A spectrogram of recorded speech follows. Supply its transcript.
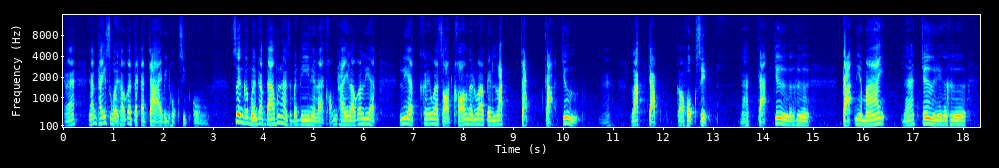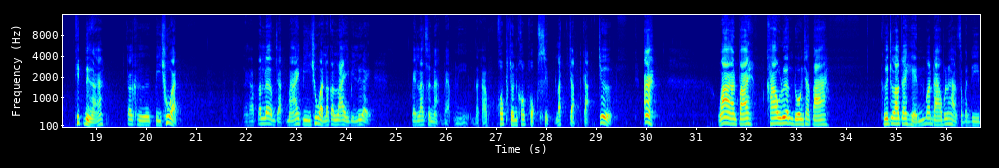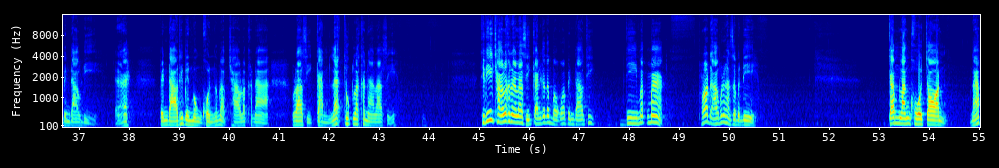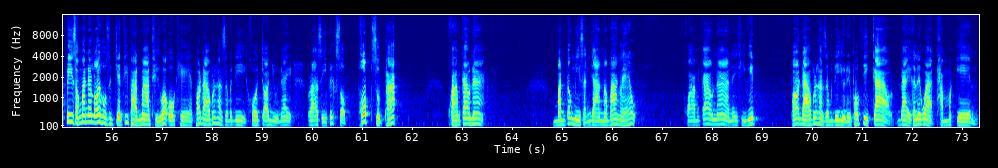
ใช่ไหมงั้นไทยสวยเขาก็จะกระจายเป็น 60 องค์ ซึ่งก็เหมือนกับดาวพฤหัสบดีเนี่ยแหละของไทยเราก็เรียกเรียกเขาเรียกว่าสอดคล้องกันว่าเป็นลักจับกะจื้อนะลักจับก็หกสิบนะกะจื้อก็คือกะเนี่ยไม้นะจื้อเนี่ยก็คือทิศเหนือก็คือปีชวดนะครับก็เริ่มจากไม้ปีชวดแล้วก็ไล่ไปเรื่อย เป็นลักษณะแบบนี้นะครับ ครบจนครบหกสิบลักจับกะจื้อ อะว่ากันไปเข้าเรื่องดวงชะตา คือเราจะเห็นว่าดาวพฤหัสบดีเป็นดาวดีนไหมเป็นดาวที่เป็นมงคลสำหรับชาวลัคนาราศีกันและทุกลัคนาราศีทีนี้ชาวลัคนาราศีกันก็ต้องบอกว่าเป็นดาวที่ดีมาก ๆ เพราะดาวพฤหัสบดีกำลังโคจร นะปี 2567 ที่ผ่านมาถือว่าโอเค เพราะดาวพฤหัสบดีโคจรอยู่ในราศีพฤษภพบสุภะความก้าวหน้า มันต้องมีสัญญาณมาบ้างแล้ว ความก้าวหน้าในชีวิต เพราะดาวพฤหัสบดีอยู่ในภพที่ 9 ได้เขาเรียกว่าธรรมเกณฑ์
